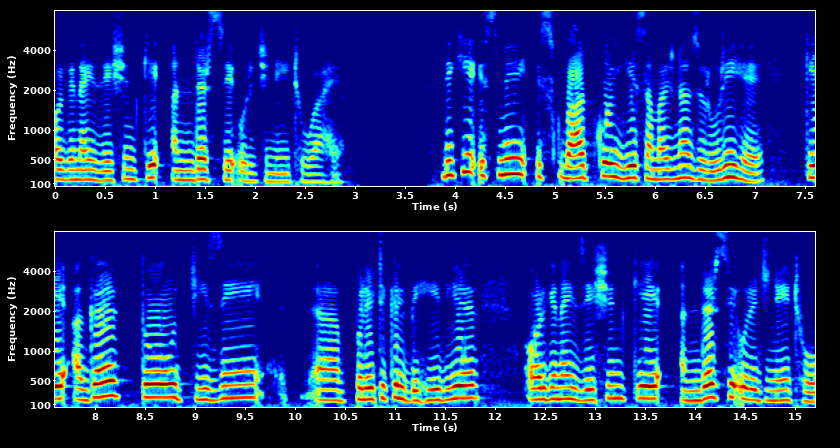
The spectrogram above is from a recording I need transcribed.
آرگنائزیشن کے اندر سے اوریجنیٹ ہوا ہے دیکھیے اس میں اس بات کو یہ سمجھنا ضروری ہے کہ اگر تو چیزیں پولیٹیکل بہیویئر آرگنائزیشن کے اندر سے اوریجنیٹ ہو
